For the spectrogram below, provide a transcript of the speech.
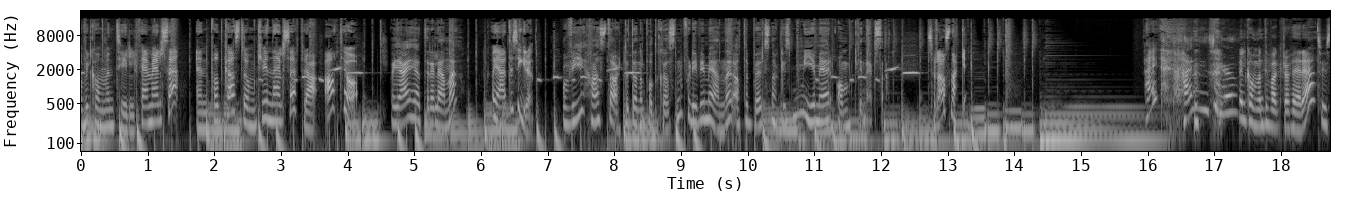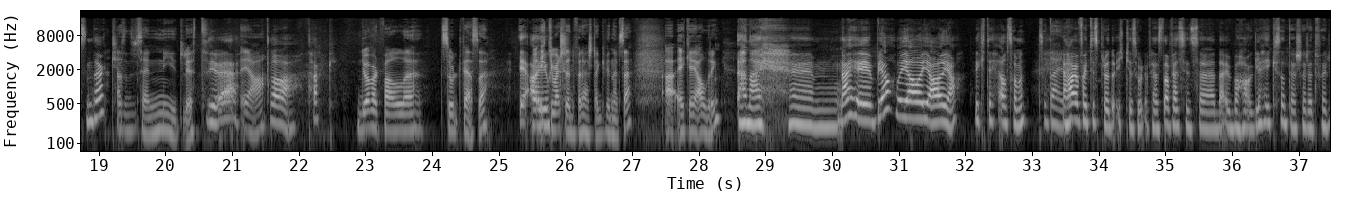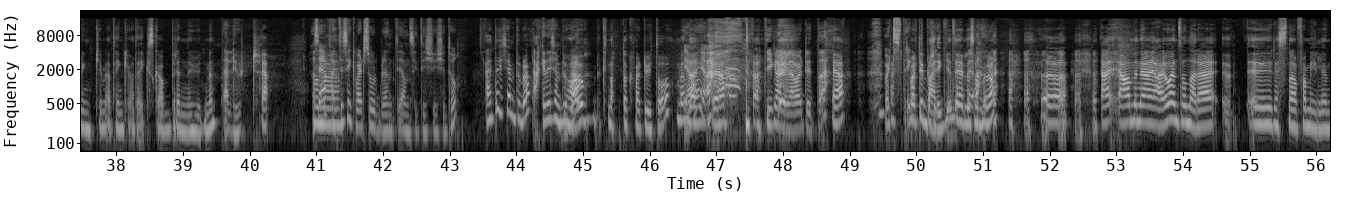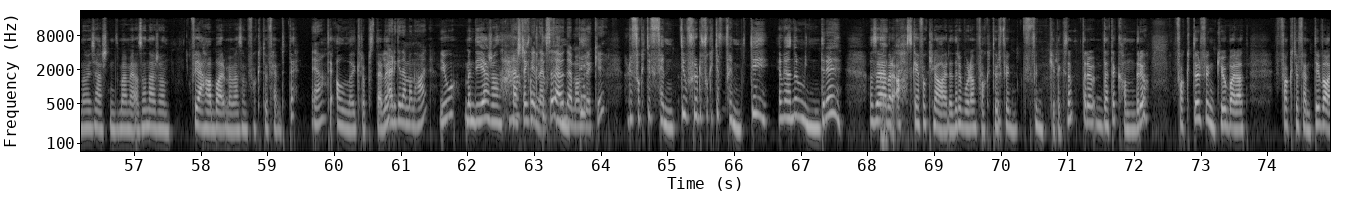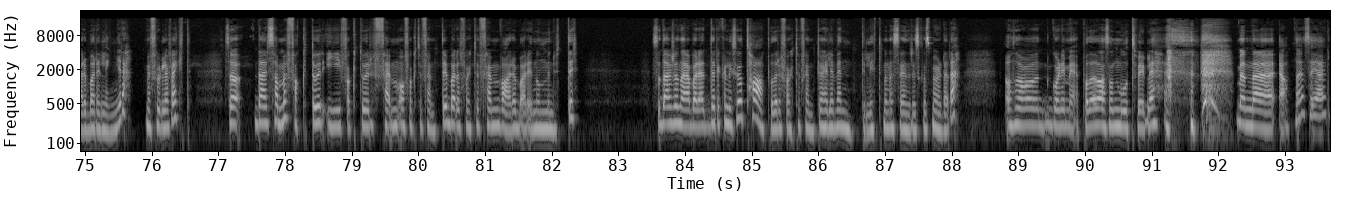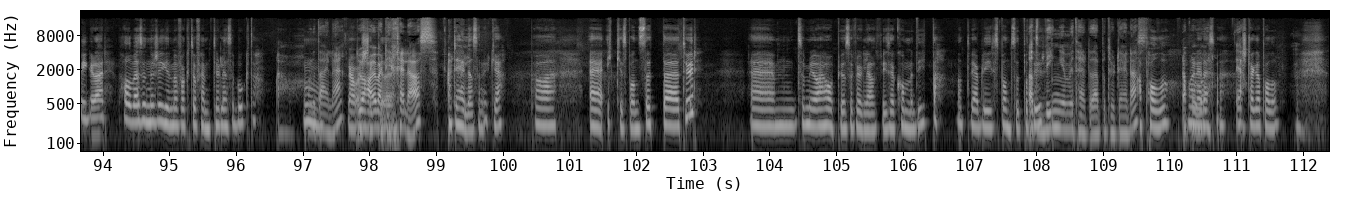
og velkommen til Femihelse, en podkast om kvinnehelse fra A til Å. Og jeg heter Helene, Og jeg heter Sigrun. og vi har startet denne podkasten fordi vi mener at det bør snakkes mye mer om kvinnehelse. Så la oss snakke. Hei, Hei, Sigrun. velkommen tilbake fra ferie. Tusen takk. Altså, Du ser nydelig ut. Gjør jeg. Ja, Å, takk. Du har i hvert fall uh, solt fjeset. Jeg har ikke gjort vært redd for hashtag kvinnehelse. Aka aldring. Nei. Um, nei, eh, ja, ja, ja, ja. Riktig, alt sammen. Så. Jeg har jo faktisk prøvd å ikke sole fjeset, da, for jeg syns det er ubehagelig. Ikke sant? Jeg er så redd for rynker, men jeg tenker jo at jeg ikke skal brenne huden min. Det er lurt. Ja. Altså, jeg har eh, faktisk ikke vært solbrent i ansiktet i 2022. Nei, det er kjempebra. Er det Du kjempebra? har jo knapt nok vært ute òg, Ja, ja. ja, De gangene jeg har vært ute. ja. Vært strengt Vært i Bergen hele sommer òg. ja, men jeg er jo en sånn derre eh, Resten av familien og kjæresten som er med, og sånn, er sånn For jeg har bare med meg sånn faktor 50 Ja. til alle kroppsdeler. Er det ikke det man har? Jo, men de er sånn Hashtag kvinnehelse, det er jo det man bruker. Har du faktor 50? Hvorfor har du faktor 50? Jeg vil ha noe mindre. Og så er jeg bare, ah, Skal jeg forklare dere hvordan faktor fun funker? liksom? Dette kan dere jo. Faktor funker jo bare at faktor 50 varer bare lengre med full effekt. Så det er samme faktor i faktor 5 og faktor 50, bare at faktor 5 varer bare i noen minutter. Så det er sånn jeg bare, Dere kan liksom ta på dere faktor 50 og heller vente litt med neste gang dere skal smøre dere. Og så går de med på det, da, sånn motvillig. Men eh, ja, nei, så jeg ligger der halvveis under skyggen med faktor 50 og leser bok. da. Åh, var det deilig? Ja, var Du har jo vært i. Hellas. vært i Hellas en uke ja. på eh, ikke-sponset eh, tur. Um, som jo, jeg håper jo selvfølgelig at vi skal komme dit. da. At vi blir sponset på At tur. Ving inviterte deg på tur til Hellas. Apollo var Apollo, det jeg leste med. Ja. Hashtag Apollo. Det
